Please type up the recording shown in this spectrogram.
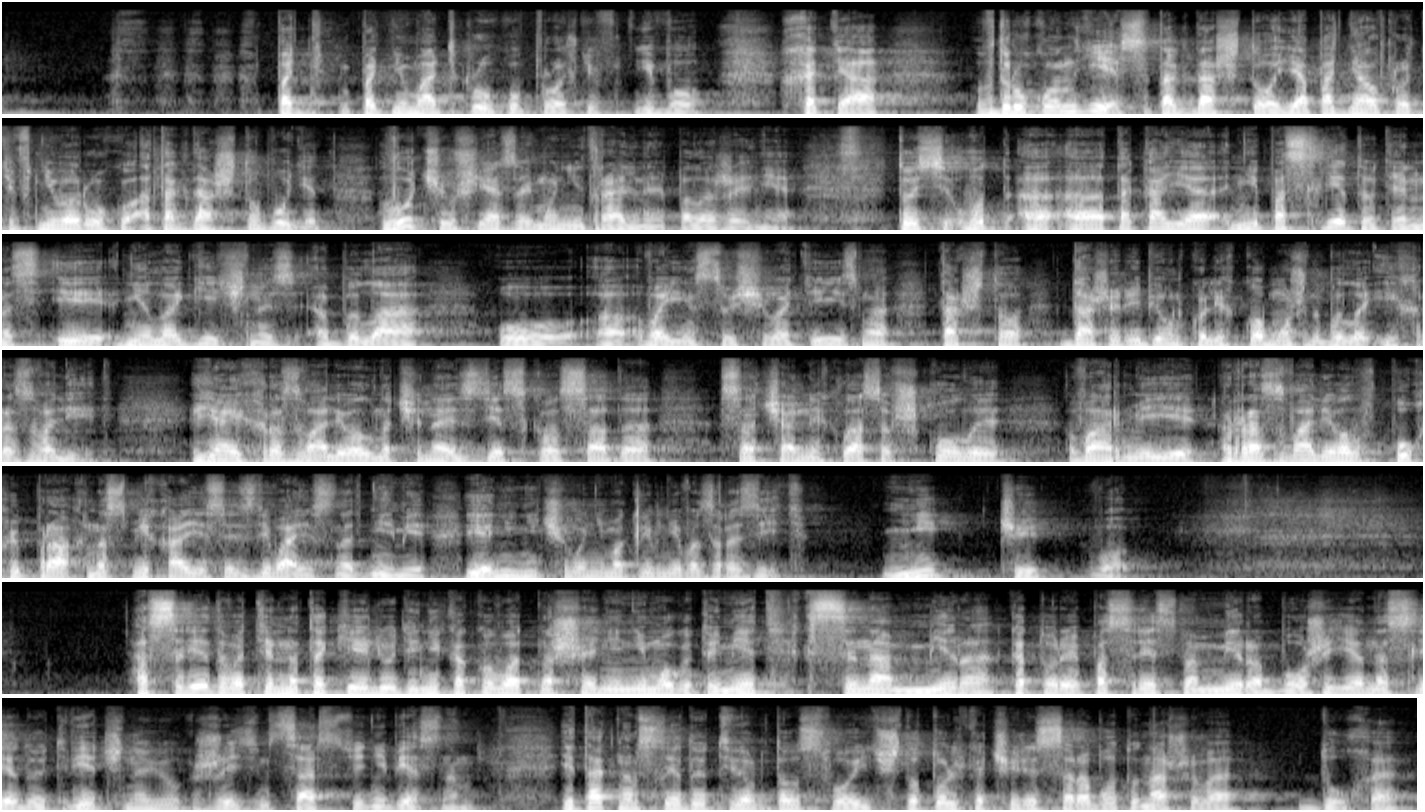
поднимать руку против него. Хотя Вдруг он есть, тогда что? Я поднял против него руку, а тогда что будет? Лучше уж я займу нейтральное положение. То есть вот а, а, такая непоследовательность и нелогичность была у а, воинствующего атеизма, так что даже ребенку легко можно было их развалить. Я их разваливал, начиная с детского сада, с начальных классов школы, в армии, разваливал в пух и прах, насмехаясь, издеваясь над ними, и они ничего не могли мне возразить. Ничего. А следовательно, такие люди никакого отношения не могут иметь к сынам мира, которые посредством мира Божия наследуют вечную жизнь в Царстве Небесном. Итак, нам следует твердо усвоить, что только через работу нашего Духа,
